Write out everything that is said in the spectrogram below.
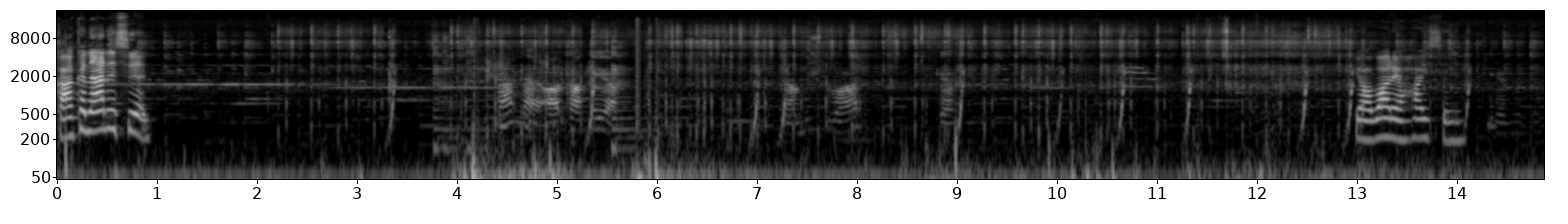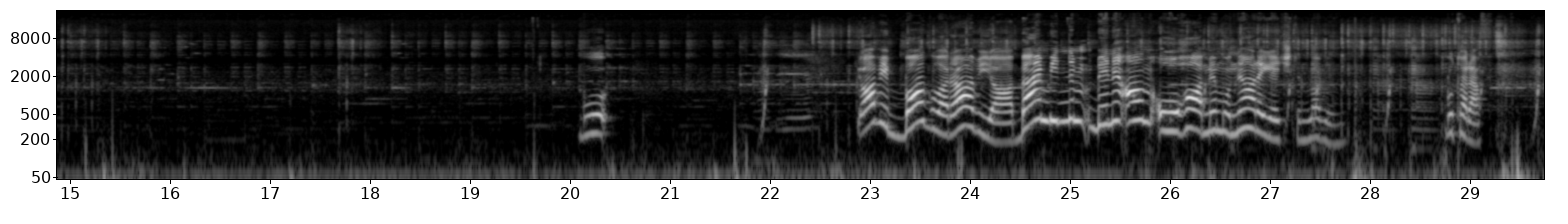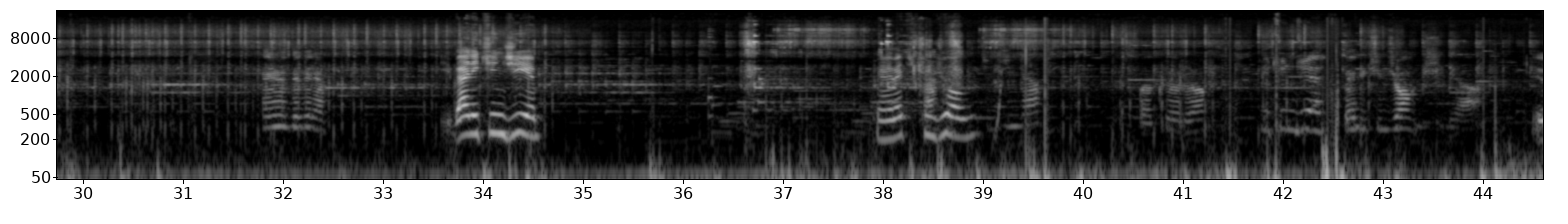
Kanka neredesin? Ya var ya hay senin. Bu ya bir bug var abi ya. Ben bindim beni alma. Oha Memo ne ara geçtin la beni. Bu taraf. Ben ikinciyim. Evet üçüncü oldum.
